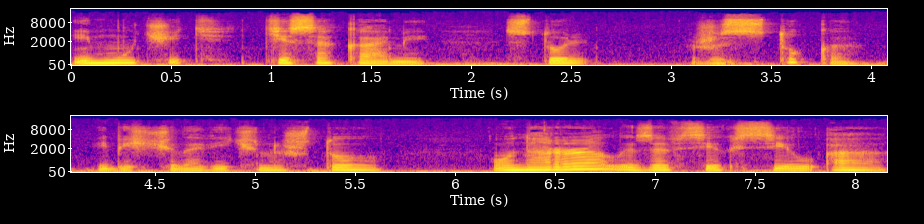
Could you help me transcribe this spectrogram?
и мучить тесаками столь жестоко и бесчеловечно, что он орал изо всех сил, а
